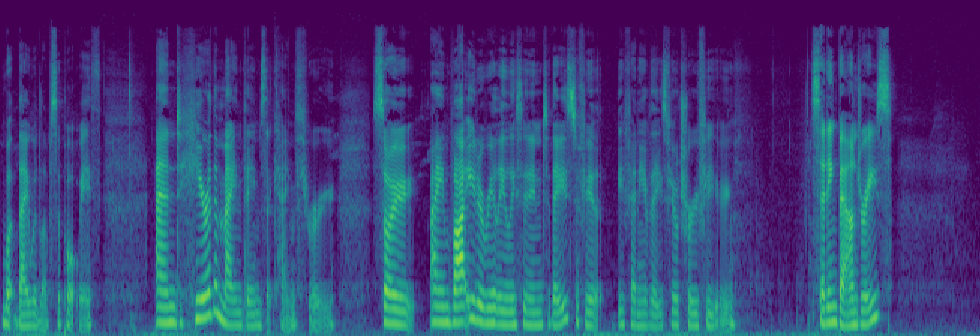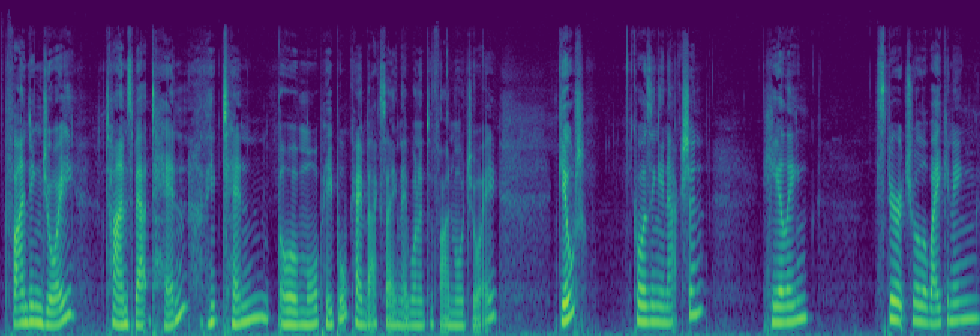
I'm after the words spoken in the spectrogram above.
what they would love support with. And here are the main themes that came through. So I invite you to really listen into these to feel if any of these feel true for you. Setting boundaries, finding joy, times about 10. I think 10 or more people came back saying they wanted to find more joy. Guilt, causing inaction, healing, spiritual awakening,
